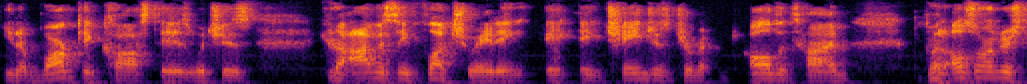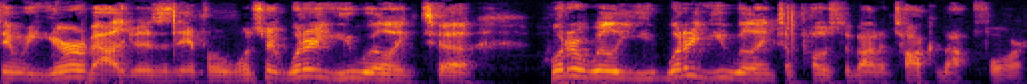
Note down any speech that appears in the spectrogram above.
you know market cost is, which is you know obviously fluctuating, it, it changes all the time, but also understand what your value is as an influencer. What are you willing to what are will you what are you willing to post about and talk about for?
